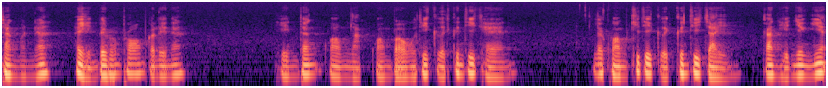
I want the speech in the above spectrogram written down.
ช่างมันนะ ให้เห็นไปพร้อม ๆ กันเลยนะ เห็นทั้งความหนักความเบาที่เกิดขึ้นที่แขน และความคิดที่เกิดขึ้นที่ใจ การเห็นอย่างเงี้ย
